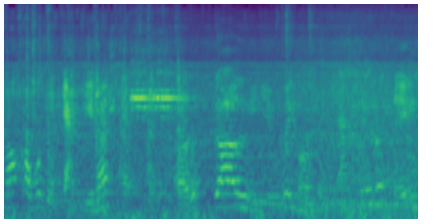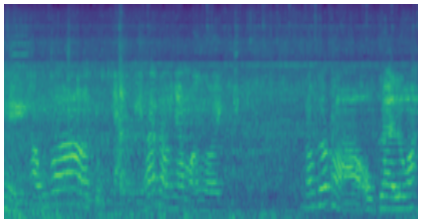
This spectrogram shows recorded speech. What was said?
Nó không có trục chặt gì hết. Ờ, Ở rút cơ thì nhiều cái còn trục chặt chứ rút điện thì không có trục chặt gì hết đâu nha mọi người. Nó rất là ok luôn á.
